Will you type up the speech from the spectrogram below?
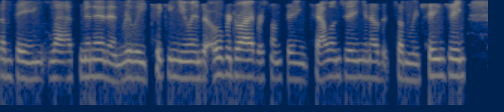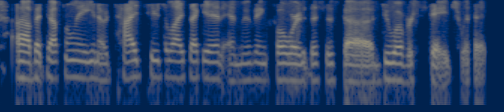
something last minute and really kicking you into overdrive or something challenging, you know, that's suddenly changing. Uh, but definitely, you know, tied to July 2nd and moving forward, this is the do-over stage with it.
